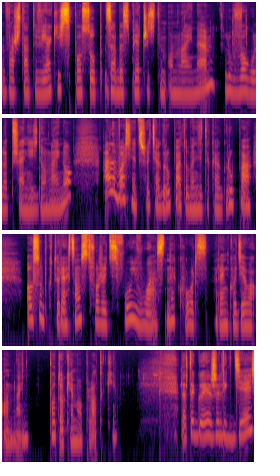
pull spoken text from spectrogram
warsztaty w jakiś sposób zabezpieczyć tym online'em lub w ogóle przenieść do online'u, ale właśnie trzecia grupa to będzie taka grupa osób, które chcą stworzyć swój własny kurs rękodzieła online potokiem oplotki. Dlatego jeżeli gdzieś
